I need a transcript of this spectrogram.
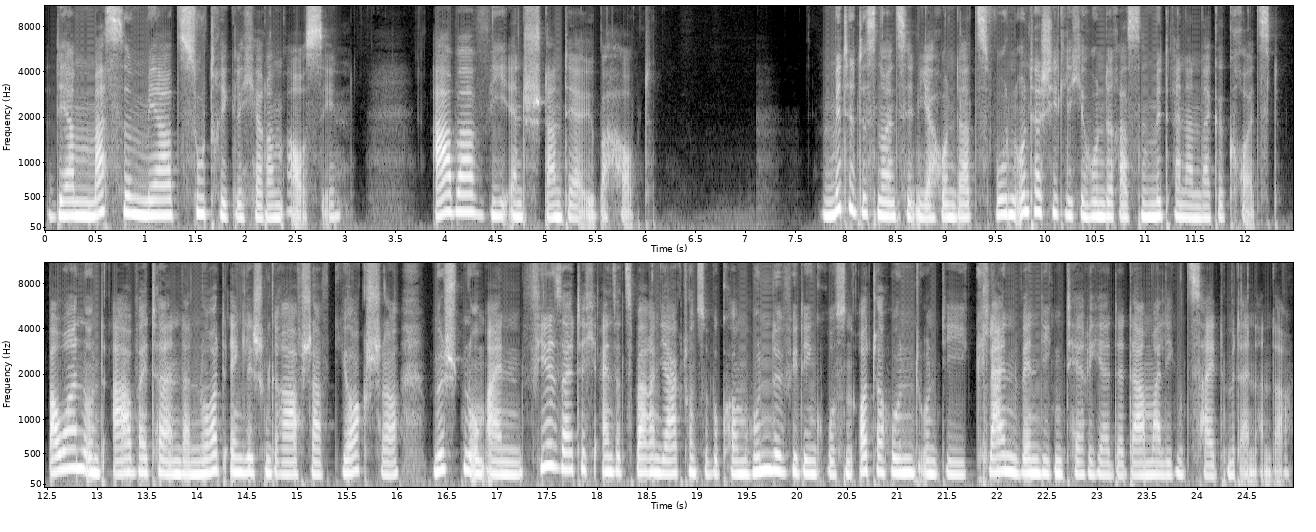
der Masse mehr zuträglicherem Aussehen. Aber wie entstand er überhaupt? Mitte des 19. Jahrhunderts wurden unterschiedliche Hunderassen miteinander gekreuzt. Bauern und Arbeiter in der nordenglischen Grafschaft Yorkshire mischten, um einen vielseitig einsetzbaren Jagdhund zu bekommen, Hunde wie den großen Otterhund und die kleinen wendigen Terrier der damaligen Zeit miteinander.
